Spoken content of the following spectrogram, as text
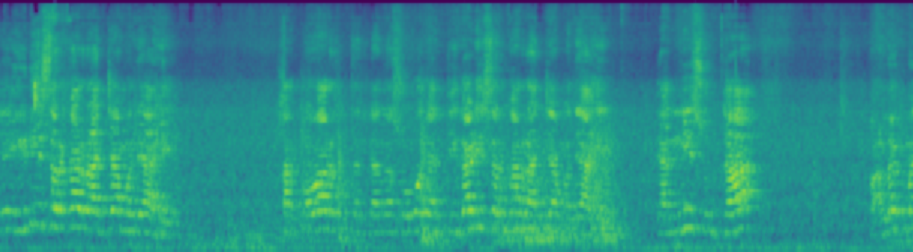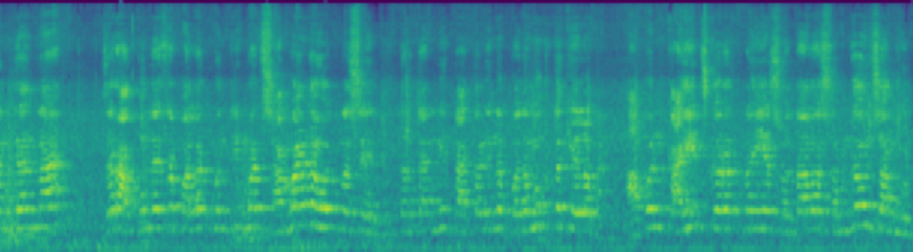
जे ईडी सरकार राज्यामध्ये आहे पवार तर त्यांना सोबत आहे तिघाडी सरकार राज्यामध्ये आहे त्यांनी सुद्धा पालकमंत्र्यांना जर अकोल्याचं पालकमंत्री मत सांभाळणं होत नसेल तर त्यांनी तातडीनं पदमुक्त केलं. आपण काहीच करत नाही हे स्वतःला समजावून सांगून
